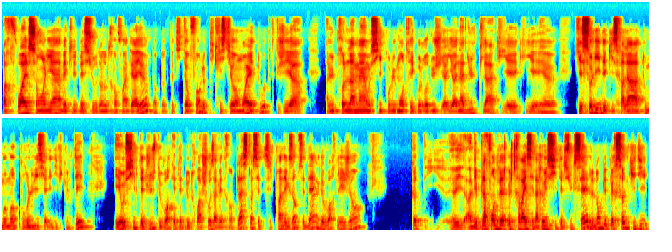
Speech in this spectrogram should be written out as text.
Parfois, elles sont en lien avec les blessures de notre enfant intérieur, donc notre petit enfant, le petit Christian en moi et tout. Peut-être que j'ai à, lui prendre la main aussi pour lui montrer qu'aujourd'hui, il y a un adulte là euh, qui est solide et qui sera là à tout moment pour lui s'il y a des difficultés. Et aussi, peut-être juste de voir qu'il y a peut-être deux, trois choses à mettre en place. Toi, je prends un exemple, c'est dingue de voir que les gens, quand, euh, un des plafonds de verre que je travaille, c'est la réussite et le succès. Le nombre de personnes qui disent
